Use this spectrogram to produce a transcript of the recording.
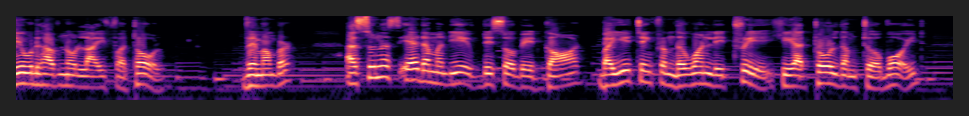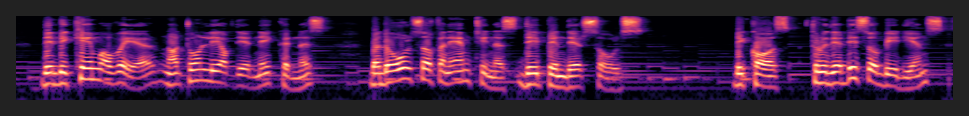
we would have no life at all. Remember, as soon as Adam and Eve disobeyed God by eating from the only tree He had told them to avoid, they became aware not only of their nakedness, but also of an emptiness deep in their souls. Because through their disobedience,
